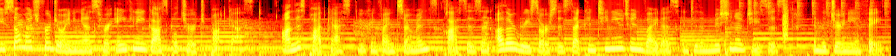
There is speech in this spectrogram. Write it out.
you so much for joining us for Ankeny Gospel Church podcast. On this podcast, you can find sermons, classes, and other resources that continue to invite us into the mission of Jesus and the journey of faith.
